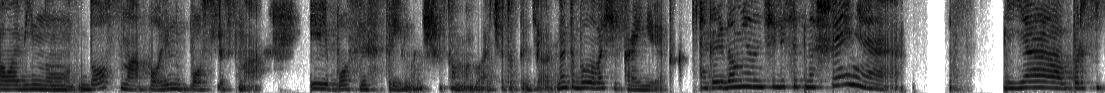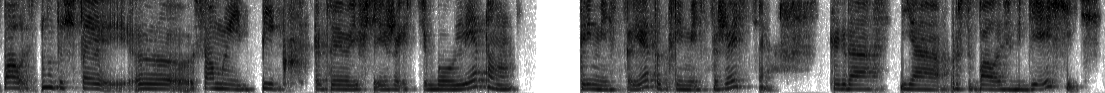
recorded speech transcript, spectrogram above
половину до сна, половину после сна. Или после стрима еще там могла что-то делать. Но это было вообще крайне редко. А когда у меня начались отношения, я просыпалась, ну, ты считай, э, самый пик этой всей жести был летом, три месяца лета, три месяца жести, когда я просыпалась в 10.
